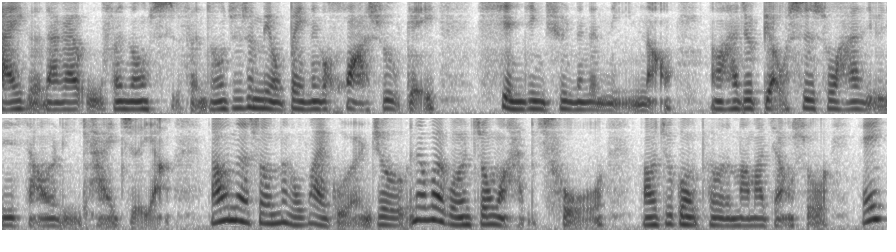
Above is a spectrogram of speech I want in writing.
待个大概五分钟十分钟，就是没有被那个话术给。陷进去那个泥淖，然后他就表示说他有点想要离开这样。然后那时候那个外国人就，那外国人中文还不错，然后就跟我朋友的妈妈讲说，诶，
